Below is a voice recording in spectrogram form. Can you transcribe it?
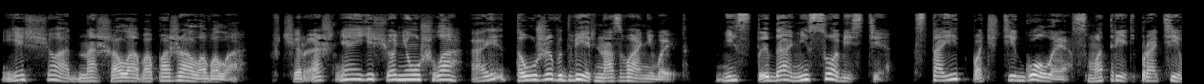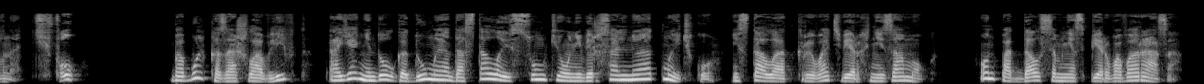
«Еще одна шалава пожаловала. Вчерашняя еще не ушла, а это уже в дверь названивает. Ни стыда, ни совести. Стоит почти голая, смотреть противно. Тьфу!» Бабулька зашла в лифт, а я, недолго думая, достала из сумки универсальную отмычку и стала открывать верхний замок. Он поддался мне с первого раза.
